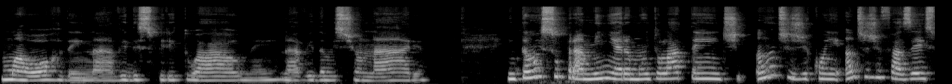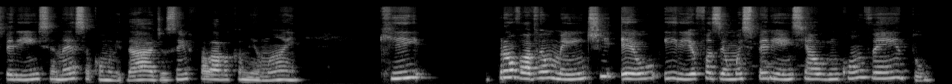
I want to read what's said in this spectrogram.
uma ordem na vida espiritual, né? na vida missionária. Então, isso para mim era muito latente. Antes de, antes de fazer a experiência nessa comunidade, eu sempre falava com a minha mãe que provavelmente eu iria fazer uma experiência em algum convento,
